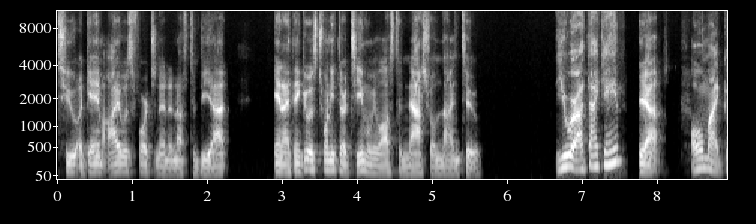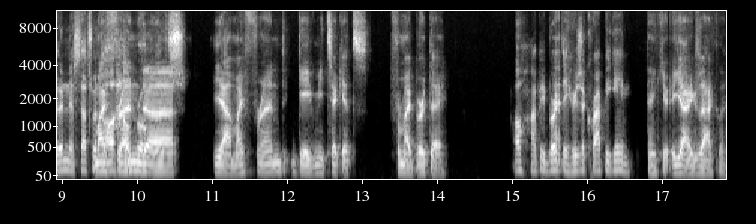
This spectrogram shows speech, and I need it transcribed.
to a game I was fortunate enough to be at. And I think it was 2013 when we lost to Nashville 9 2. You were at that game? Yeah. Oh my goodness. That's when My friend, uh. Yeah. My friend gave me tickets for my birthday. Oh, happy birthday. Here's a crappy game. Thank you. Yeah, exactly.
